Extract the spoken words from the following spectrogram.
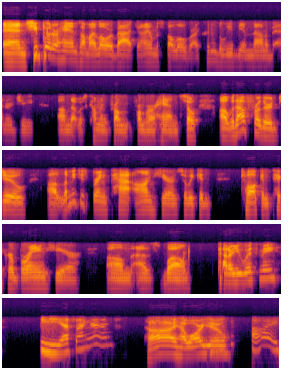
And she put her hands on my lower back, and I almost fell over. I couldn't believe the amount of energy um, that was coming from from her hands. So, uh, without further ado, uh, let me just bring Pat on here, and so we can talk and pick her brain here um, as well. Pat, are you with me? Yes, I am. Hi, how are you? Hi,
